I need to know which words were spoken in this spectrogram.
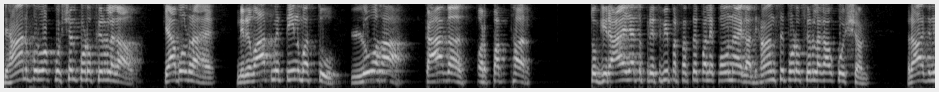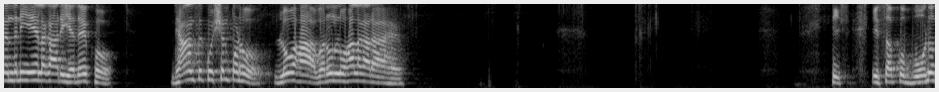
ध्यान पूर्वक क्वेश्चन पढ़ो, फिर लगाओ। क्या बोल रहा है? निर्वात में तीन वस्तु लोहा कागज़ और पत्थर। तो गिराया जाए तो पृथ्वी पर सबसे पहले कौन आएगा? ध्यान से पढ़ो फिर लगाओ क्वेश्चन राजनंदनी ये लगा रही है देखो। ध्यान से क्वेश्चन पढ़ो। लोहा वरुण लोहा लगा रहा है। इस, इस सबको बोलो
